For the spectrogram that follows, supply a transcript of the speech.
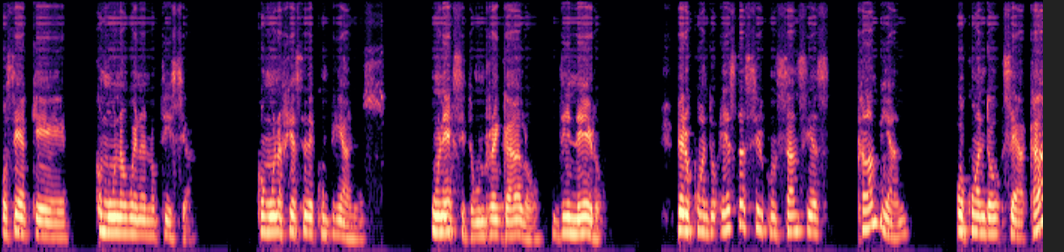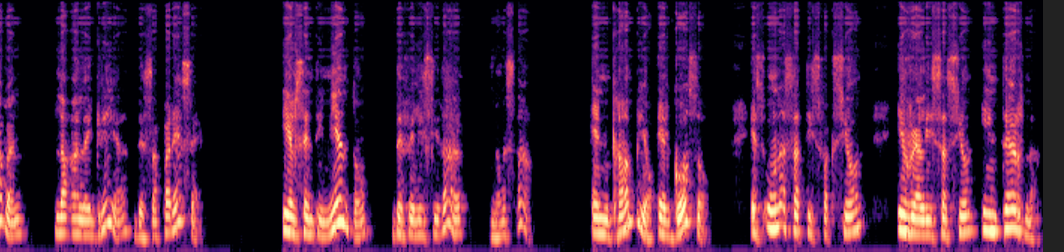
o sea que como una buena noticia, como una fiesta de cumpleaños, un éxito, un regalo, dinero. Pero cuando estas circunstancias cambian o cuando se acaban, la alegría desaparece y el sentimiento de felicidad no está. En cambio, el gozo es una satisfacción y realización interna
